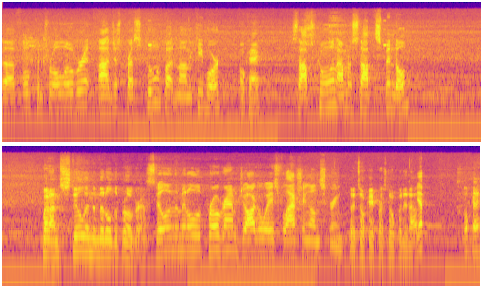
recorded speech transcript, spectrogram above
uh, full control over it. Uh, just press the coolant button on the keyboard. Okay. Stops cooling. I'm going to stop the spindle. But I'm still in the middle of the program. Still in the middle of the program. Jog away is flashing on the screen. So it's okay for us to open it up? Yep. Okay.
